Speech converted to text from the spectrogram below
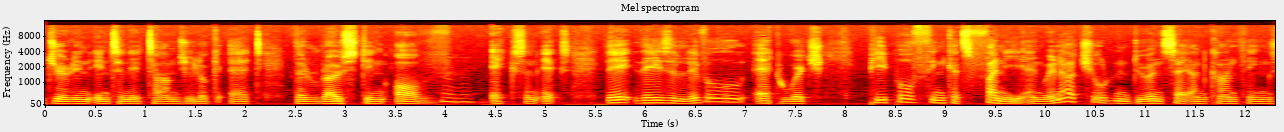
during internet times. You look at the roasting of X and X. There, there's a level at which people think it's funny, and when our children do and say unkind things,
